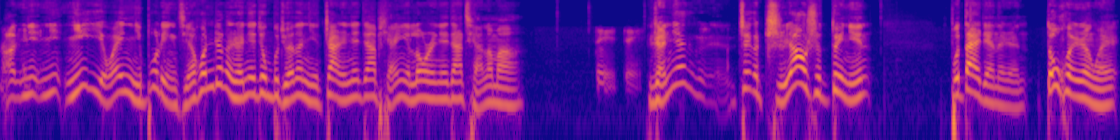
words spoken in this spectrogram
那啊！你你你以为你不领结婚证，人家就不觉得你占人家家便宜、搂人家家钱了吗？对对，人家呃这个只要是对您不待见的人，都会认为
